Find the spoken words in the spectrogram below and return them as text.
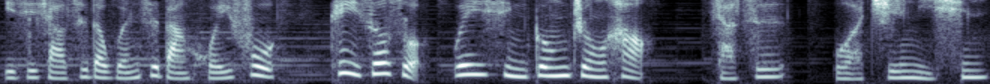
以及小资的文字版回复，可以搜索微信公众号“小资我知你心”。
